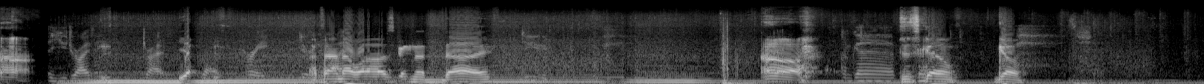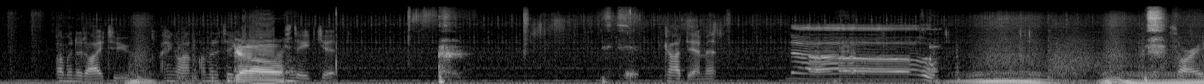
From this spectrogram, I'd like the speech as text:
Are you driving? Drive. yep. Hurry. You're I found die. out while I was gonna die. Dude, Oh, I'm gonna. just go. Go. I'm gonna die too. Hang on, I'm gonna take Go. another first aid kit. God damn it. No! Sorry.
